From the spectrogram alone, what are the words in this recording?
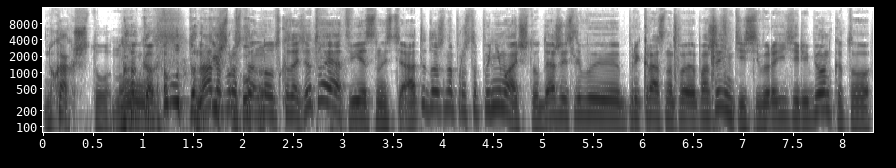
Ну как что? А Ну, как? А вот так надо просто что? ну, сказать, это твоя ответственность, а ты должна просто понимать, что даже если вы прекрасно по- поженитесь, и вы родите ребенка, то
